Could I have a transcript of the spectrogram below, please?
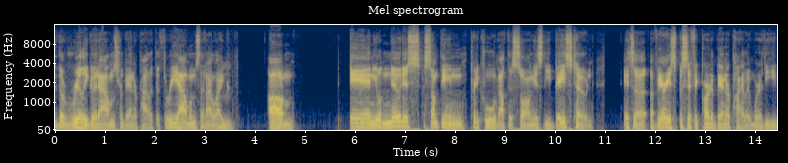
the really good albums from Banner Pilot, the three albums that I like. Mm. Um and you'll notice something pretty cool about this song is the bass tone. It's a, a very specific part of Banner Pilot where the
